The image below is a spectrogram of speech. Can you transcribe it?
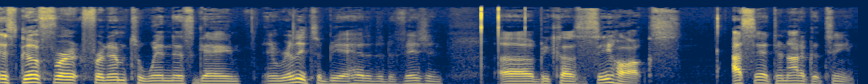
it's good for for them to win this game and really to be ahead of the division uh, because the Seahawks. I said they're not a good team.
